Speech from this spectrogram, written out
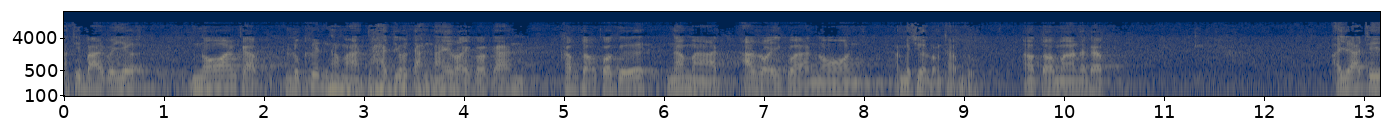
อธิบายไปเยอะ นอนกับลุกขึ้นนมาตาโยตาไหนอร่อยกว่ากันคำตอบก็คือนมาดอร่อยกว่านอนอไม่เชื่อลองทำดู เอาต่อมานะครับอายาที่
